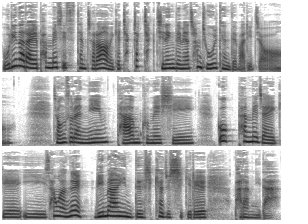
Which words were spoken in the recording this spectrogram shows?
우리나라의 판매 시스템처럼 이렇게 착착착 진행되면 참 좋을 텐데 말이죠. 정소라님, 다음 구매 시 꼭 판매자에게 이 상황을 리마인드 시켜주시기를 바랍니다.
